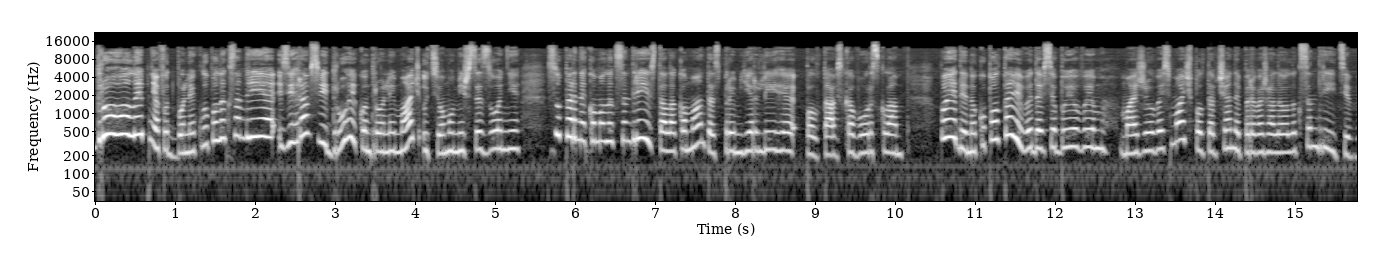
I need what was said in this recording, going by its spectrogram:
2 липня футбольний клуб Олександрія зіграв свій другий контрольний матч у цьому міжсезонні. Суперником Олександрії стала команда з прем'єр-ліги Полтавська Ворскла. Поєдинок у Полтаві видався бойовим. Майже увесь матч полтавчани переважали олександрійців.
